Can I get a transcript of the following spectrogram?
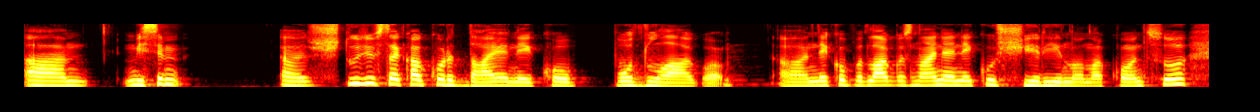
Um, mislim, uh, študij vsekakor daje neko podlago. Uh, neko podlago znanja, neko širino na koncu, uh,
